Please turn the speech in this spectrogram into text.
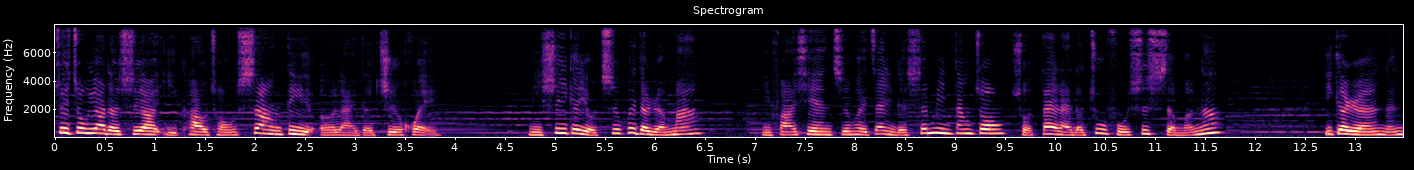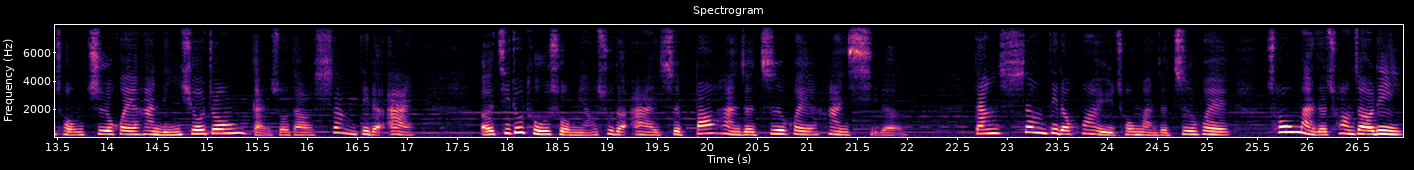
最重要的是要依靠从上帝而来的智慧。你是一个有智慧的人吗？你发现智慧在你的生命当中所带来的祝福是什么呢？一个人能从智慧和灵修中感受到上帝的爱，而基督徒所描述的爱是包含着智慧和喜乐。当上帝的话语充满着智慧，充满着创造力，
